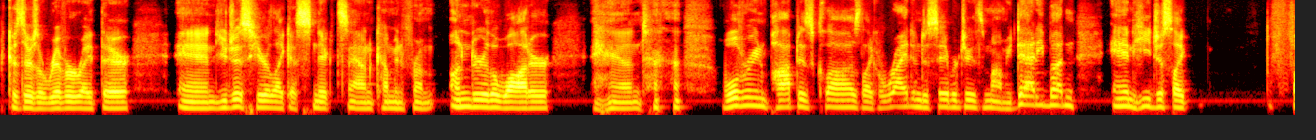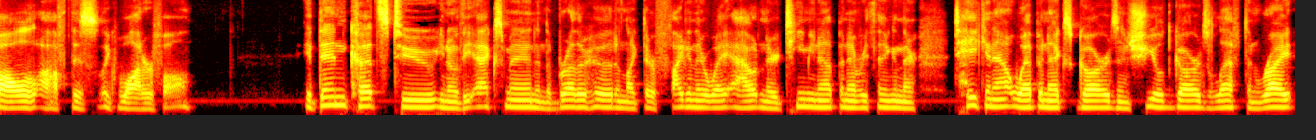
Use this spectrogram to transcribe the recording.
because there's a river right there. And you just hear like a snikt sound coming from under the water. And Wolverine popped his claws like right into Sabretooth's mommy daddy button. And he just like fall off this like waterfall. It then cuts to, you know, the X-Men and the Brotherhood and like they're fighting their way out and they're teaming up and everything and they're taking out Weapon X guards and shield guards left and right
